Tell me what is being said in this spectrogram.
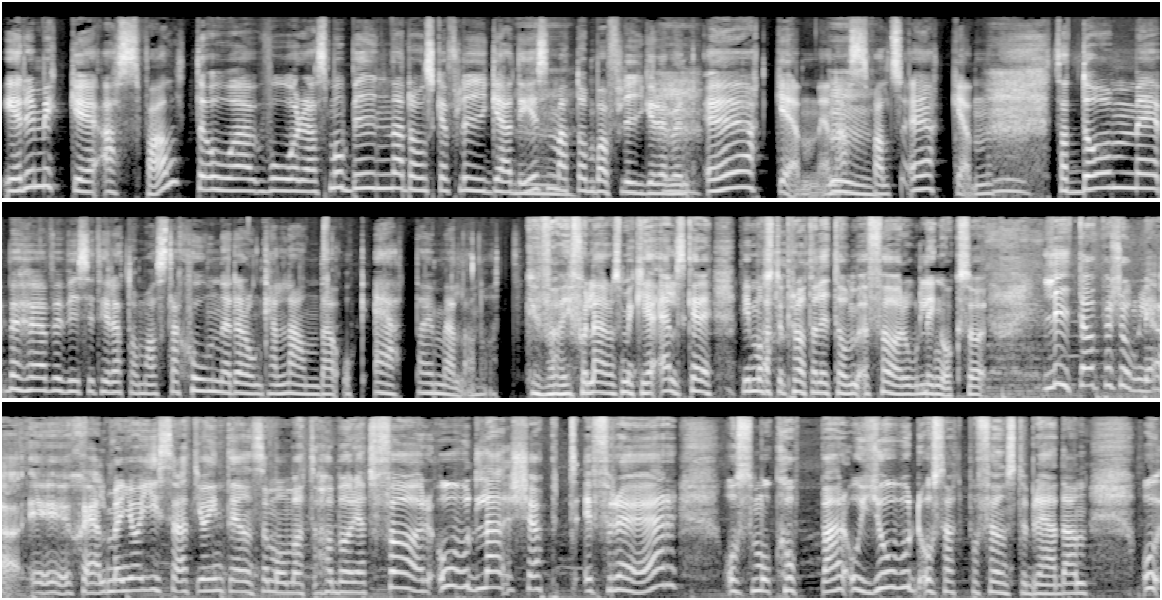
är det mycket asfalt och våra små bina, de ska flyga, det är som att de bara flyger över en öken, en asfaltsöken. Så att de eh, behöver vi se till att de har stationer där de kan landa och äta emellanåt. Gud vad vi får lära oss mycket, jag älskar det. Vi måste prata lite om förodling också. Lite av personliga eh, skäl, men jag gissar att jag inte är ensam om att ha börjat förodla, köpt fröer och små koppar och jord och satt på fönsterbrädan. Och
